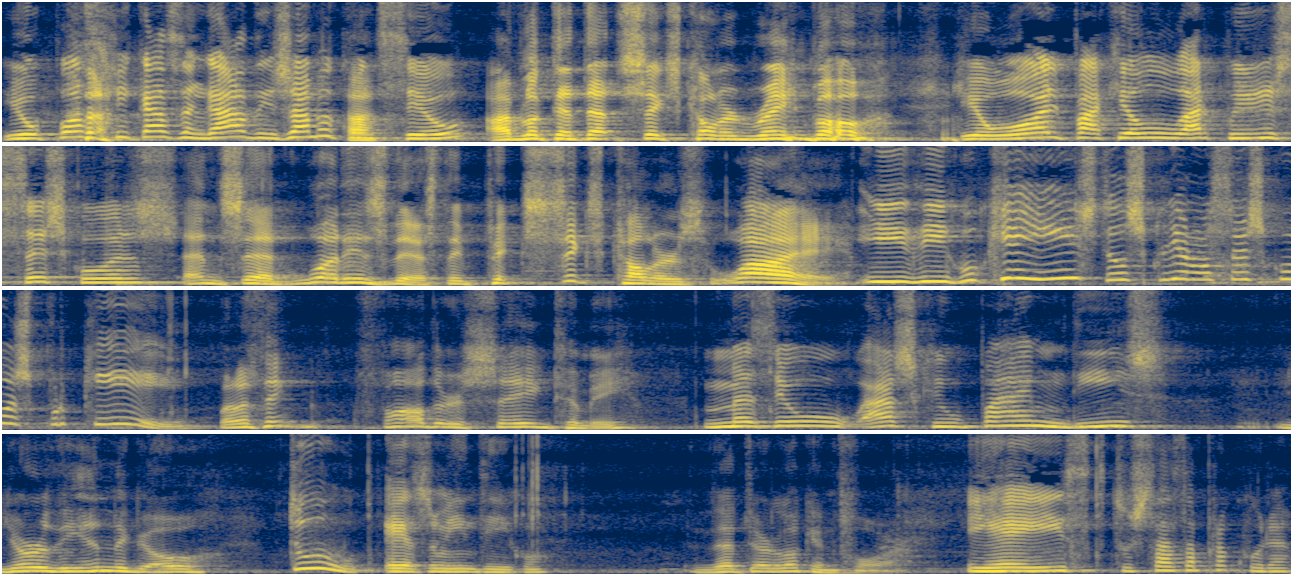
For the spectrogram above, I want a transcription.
Eu posso ficar zangado e já me aconteceu. I've looked at that six colored rainbow Eu olho para aquele arco-íris de seis cores and said, What is this? They picked six colors. Why? e digo: o que é isto? Eles escolheram seis cores, porquê? But I think Father is saying to me, Mas eu acho que o pai me diz: You're the indigo tu és o indigo. that they're looking for. E é isso que tu estás à procura.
